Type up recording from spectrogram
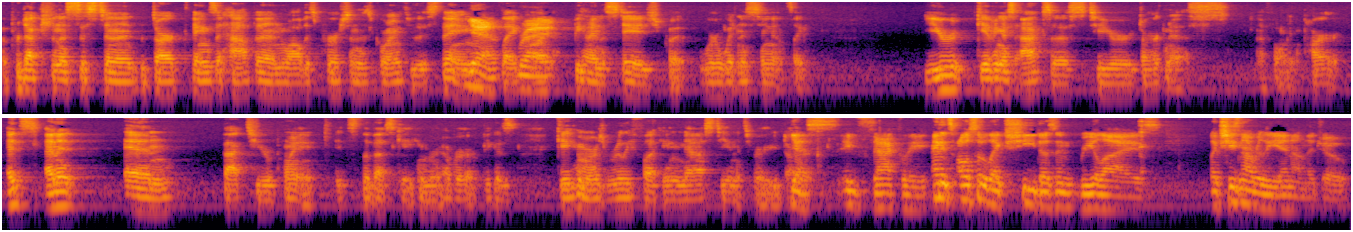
a production assistant the dark things that happen while this person is going through this thing. Yeah, like right. behind the stage, but we're witnessing it. It's like you're giving us access to your darkness of falling apart. It's and it and back to your point, it's the best gay humor ever because gay humor is really fucking nasty and it's very dark. Yes, exactly. And it's also like she doesn't realize, like she's not really in on the joke.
